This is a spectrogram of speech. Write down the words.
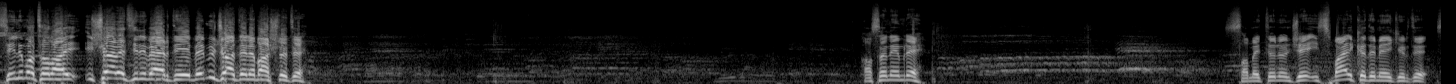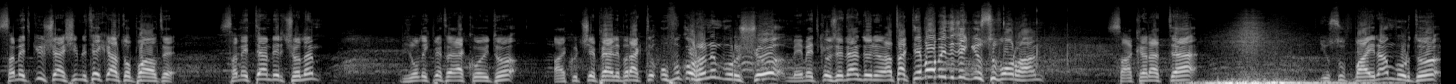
Selim Atalay işaretini verdi ve mücadele başladı. Hasan Emre. Samet'ten önce İsmail kademeye girdi. Samet Gülşen şimdi tekrar topu aldı. Samet'ten bir çalım. Birol Hikmet ayak koydu. Aykut Çeperli bıraktı. Ufuk Orhan'ın vuruşu. Mehmet Göze'den dönüyor. Atak devam edecek Yusuf Orhan. Sağ kanatta Yusuf Bayram vurdu.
